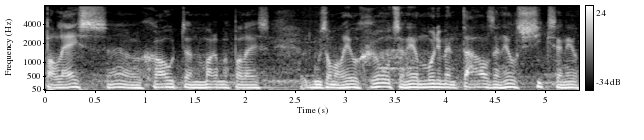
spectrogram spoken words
paleis, goud- en marmerpaleis. Het moest allemaal heel groot zijn, heel monumentaal zijn, heel chic zijn, heel,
